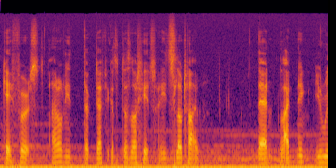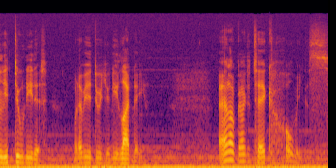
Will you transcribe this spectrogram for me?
Okay first I don't need duck death because it does not hit. I need slow time then lightning, you really do need it. Whatever you do, you need lightning. And I'm going to take homings.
